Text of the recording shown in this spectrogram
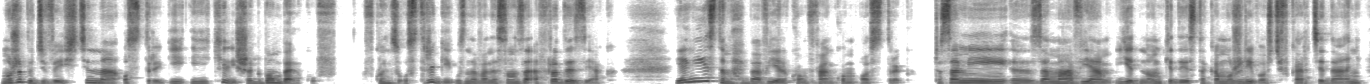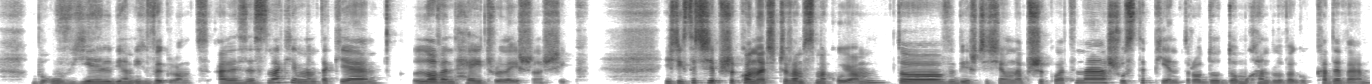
może być wyjście na ostrygi i kieliszek bąbelków. W końcu ostrygi uznawane są za afrodyzjak. Ja nie jestem chyba wielką fanką ostryg. Czasami y, zamawiam jedną, kiedy jest taka możliwość w karcie dań, bo uwielbiam ich wygląd, ale ze smakiem mam takie love and hate relationship. Jeśli chcecie się przekonać, czy Wam smakują, to wybierzcie się na przykład na szóste piętro do domu handlowego KDW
